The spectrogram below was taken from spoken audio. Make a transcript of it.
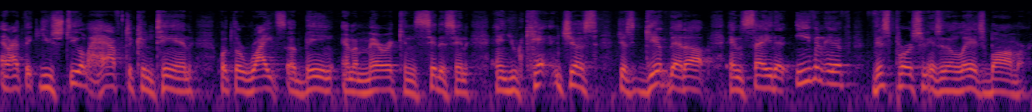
and I think you still have to contend with the rights of being an American citizen, and you can't just just give that up and say that even if this person is an alleged bomber,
